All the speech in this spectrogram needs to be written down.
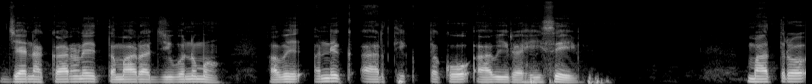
જેના કારણે તમારા જીવનમાં હવે અનેક આર્થિક તકો આવી રહી છે. માત્ર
